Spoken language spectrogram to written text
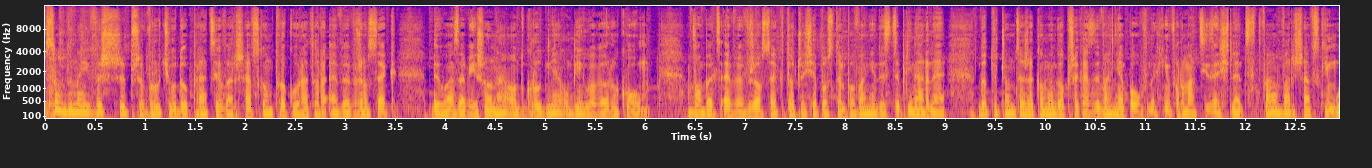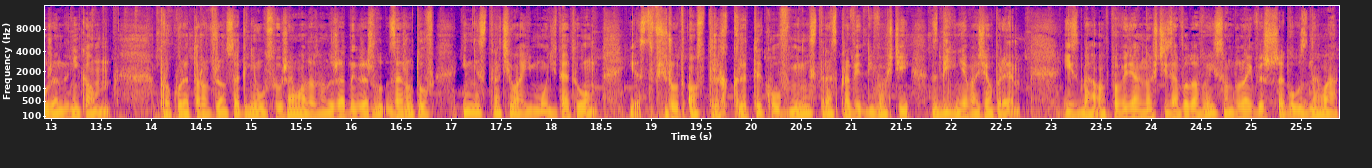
Sąd Najwyższy przywrócił do pracy warszawską prokurator Ewę Wrzosek. Była zawieszona od grudnia ubiegłego roku. Wobec Ewy Wrzosek toczy się postępowanie dyscyplinarne dotyczące rzekomego przekazywania poufnych informacji ze śledztwa warszawskim urzędnikom. Prokurator Wrzosek nie usłyszała dotąd żadnych zarzutów i nie straciła immunitetu. Jest wśród ostrych krytyków ministra sprawiedliwości Zbigniewa Ziobry. Izba Odpowiedzialności Zawodowej Sądu Najwyższego uznała,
